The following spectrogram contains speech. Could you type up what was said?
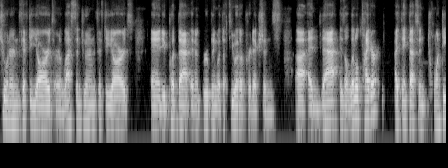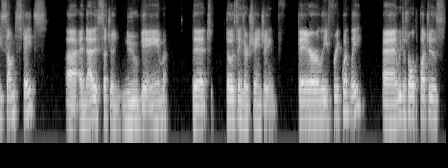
250 yards or less than 250 yards, and you put that in a grouping with a few other predictions, uh, and that is a little tighter. I think that's in 20 some states, uh, and that is such a new game that those things are changing fairly frequently, and we just roll with the punches.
